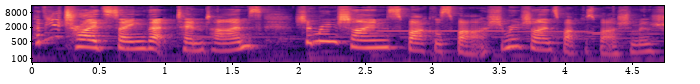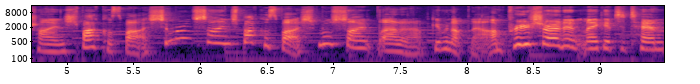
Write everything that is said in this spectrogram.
Have you tried saying that 10 times? Shimmer and Shine Sparkle Spa, Shimmer and Shine Sparkle Spa, Shimmer and Shine Sparkle Spa, Shimmer and Shine Sparkle Spa, Shimmer and Shine... I don't know, I've given up now. I'm pretty sure I didn't make it to 10,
